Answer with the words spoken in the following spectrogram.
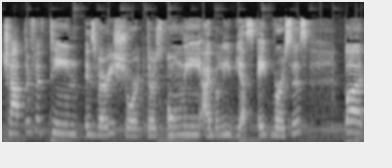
chapter 15 is very short. There's only, I believe, yes, 8 verses, but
